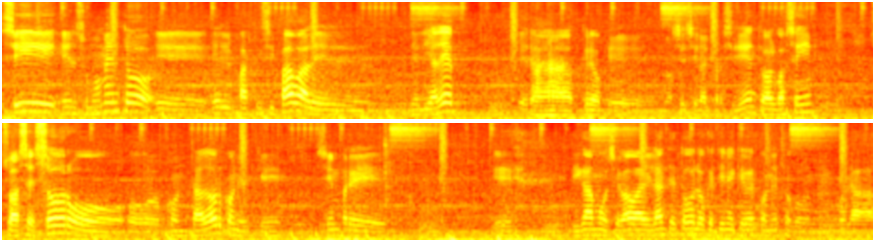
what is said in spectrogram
sí, en su momento eh, él participaba del, del IADEP, era Ajá. creo que, no sé si era el presidente o algo así, su asesor o, o contador con el que siempre, eh, digamos, llevaba adelante todo lo que tiene que ver con esto, con, con la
